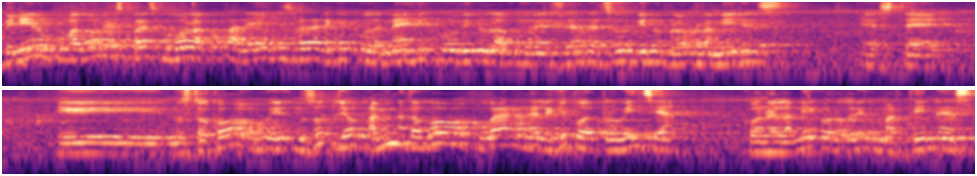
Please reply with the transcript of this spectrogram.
Vinieron jugadores, pues jugó la Copa Davis, fue del equipo de México, vino la Universidad del Sur, vino Raúl Ramírez, este, y nos tocó, nosotros, yo, a mí me tocó jugar en el equipo de provincia con el amigo Rodrigo Martínez,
